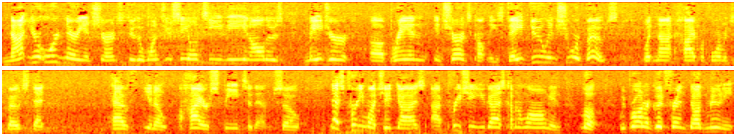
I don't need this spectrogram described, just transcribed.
not your ordinary insurance through the ones you see on TV and all those major uh, brand insurance companies. They do insure boats, but not high performance boats that have you know a higher speed to them. So that's pretty much it, guys. I appreciate you guys coming along. And look, we brought our good friend Doug Mooney.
